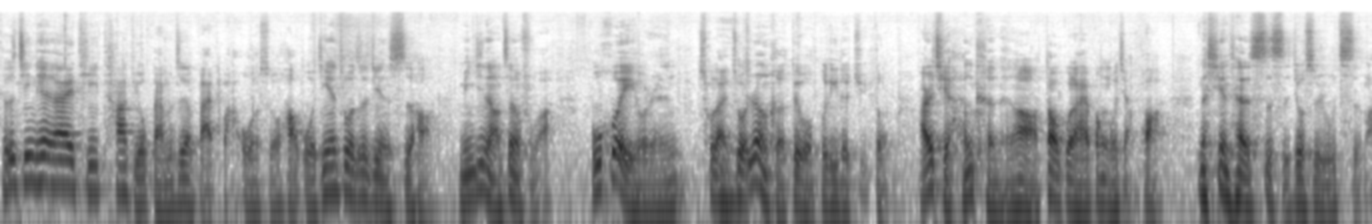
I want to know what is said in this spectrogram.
可是今天 AIT 他有百分之百把握说，好，我今天做这件事哈，民进党政府啊不会有人出来做任何对我不利的举动，而且很可能啊倒过来还帮我讲话。那现在的事实就是如此嘛，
